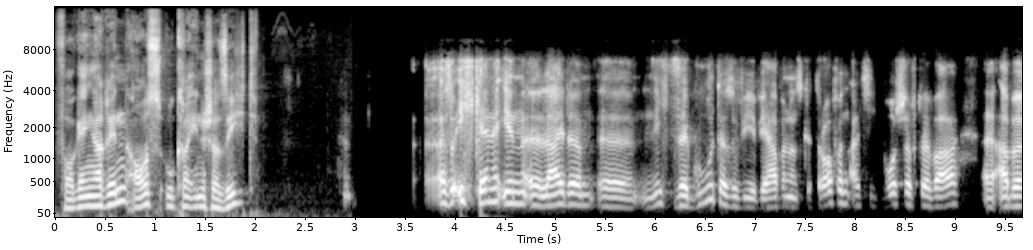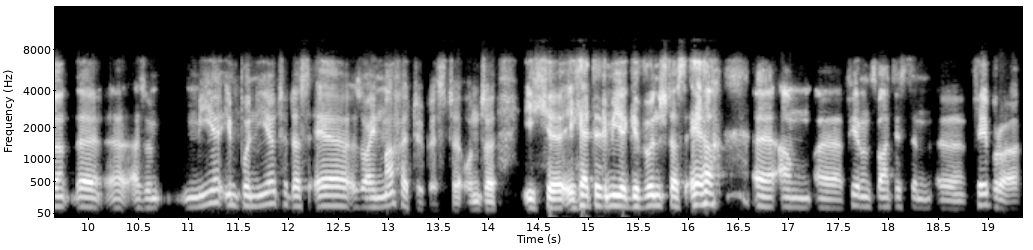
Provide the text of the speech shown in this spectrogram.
Vorgängerin aus ukrainischer Sicht? Also ich kenne ihn äh, leider äh, nicht sehr gut. Also wir, wir haben uns getroffen, als ich Botschafter war. Äh, aber äh, äh also mir imponiert, dass er so ein Machertyp ist. Und äh, ich, äh, ich hätte mir gewünscht, dass er äh, am äh, 24. Äh, Februar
